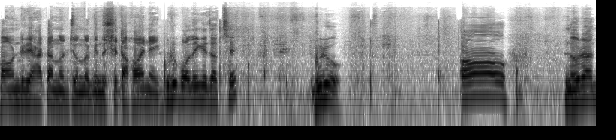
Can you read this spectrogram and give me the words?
বাউন্ডারি হাঁকানোর জন্য। কিন্তু সেটা হয় নাই। গুরু বলিংয়ে যাচ্ছে। গুরু? ও Noran.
